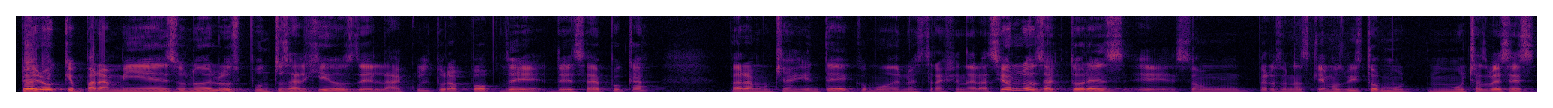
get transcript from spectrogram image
pero que para mí es uno de los puntos álgidos de la cultura pop de, de esa época. Para mucha gente como de nuestra generación, los actores eh, son personas que hemos visto mu muchas veces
